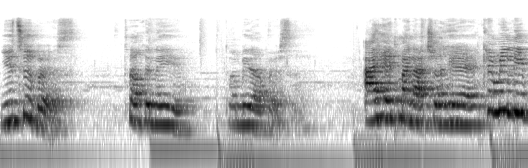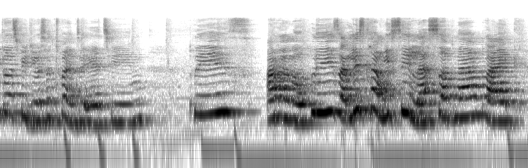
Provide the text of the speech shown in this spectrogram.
YouTubers, talking to you. Don't be that person. I hate my natural hair. Can we leave those videos in 2018? Please? I don't know, please, at least can we see less of them? Like,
